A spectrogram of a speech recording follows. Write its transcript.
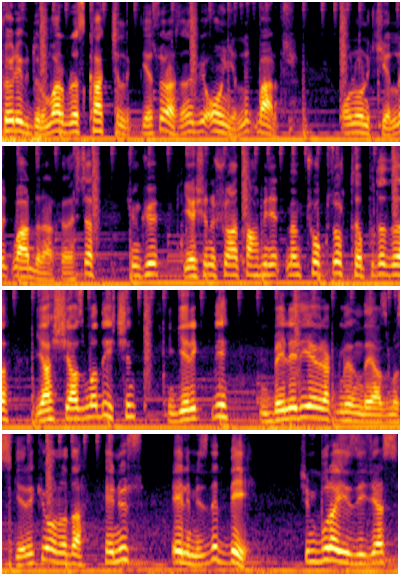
Şöyle bir durum var. Burası kaç yıllık diye sorarsanız bir 10 yıllık vardır. 10-12 yıllık vardır arkadaşlar. Çünkü yaşını şu an tahmin etmem çok zor. Tapuda da yaş yazmadığı için gerekli belediye evraklarında yazması gerekiyor. Onu da henüz elimizde değil. Şimdi burayı izleyeceğiz.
